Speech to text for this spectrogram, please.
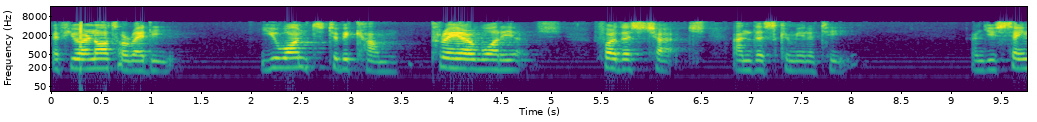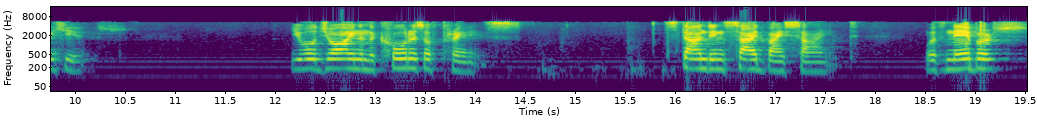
If you are not already, you want to become prayer warriors for this church and this community. And you sing here. You will join in the chorus of praise, standing side by side with neighbors,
